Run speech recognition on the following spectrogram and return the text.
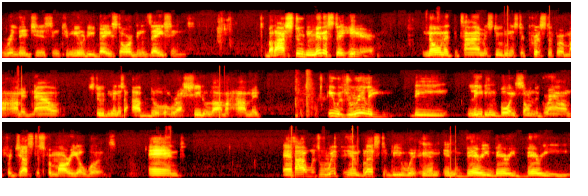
religious and community based organizations. But our student minister here, known at the time as student minister Christopher Muhammad, now student minister Abdul Rashidullah Muhammad, he was really the leading voice on the ground for justice for Mario Woods. And as I was with him, blessed to be with him in very, very, very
